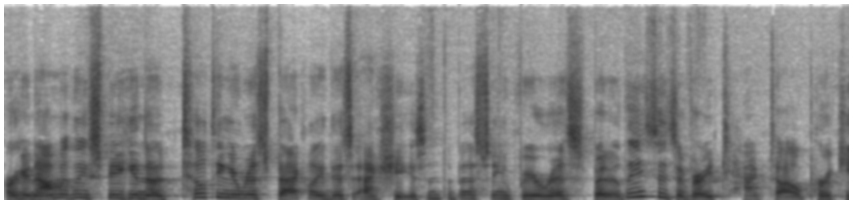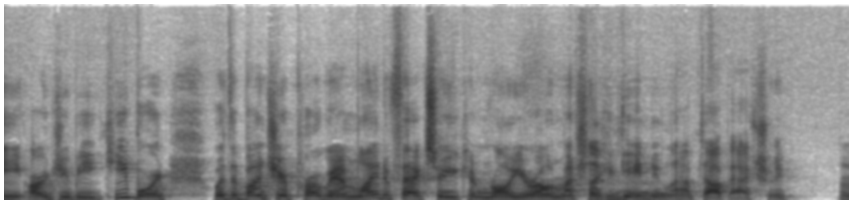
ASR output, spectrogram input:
Ergonomically speaking, though, tilting your wrist back like this actually isn't the best thing for your wrist, but at least it's a very tactile per key RGB keyboard with a bunch of program light effects so you can roll your own, much like a gaming laptop actually. Hmm.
